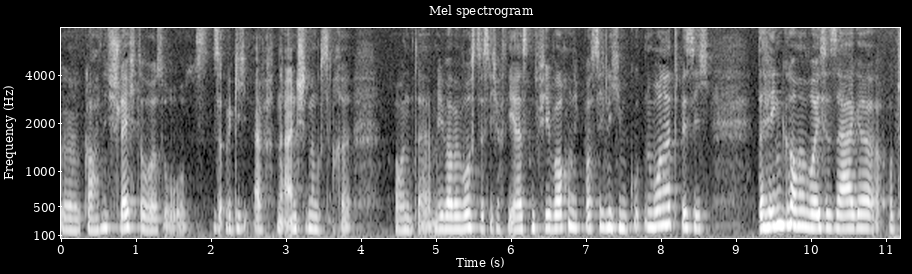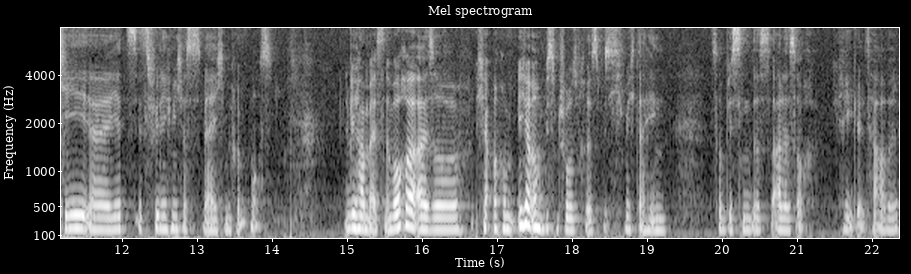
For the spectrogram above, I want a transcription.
äh, gar nicht schlecht oder so. Es ist wirklich einfach eine Einstellungssache. Und äh, mir war bewusst, dass ich auch die ersten vier Wochen, ich brauche sicherlich einen guten Monat, bis ich dahin komme, wo ich so sage, okay, äh, jetzt, jetzt fühle ich mich, als wäre ich im Rhythmus. Wir haben erst eine Woche, also ich habe noch, hab noch ein bisschen Schoßfrist, bis ich mich dahin so ein bisschen das alles auch geregelt habe.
